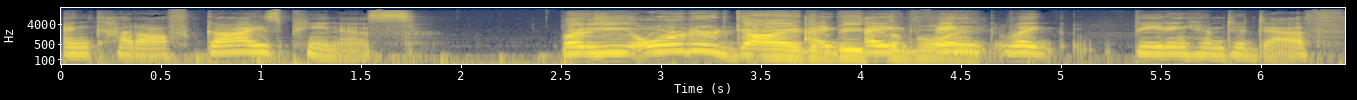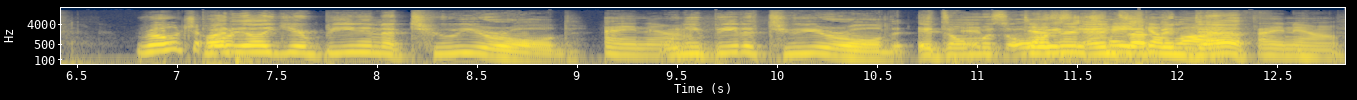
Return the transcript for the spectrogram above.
and cut off Guy's penis. But he ordered Guy to I, beat I the boy. I think like beating him to death. Roach but or- like you're beating a two year old. I know. When you beat a two year old, it almost it always ends up in lot. death. I know.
